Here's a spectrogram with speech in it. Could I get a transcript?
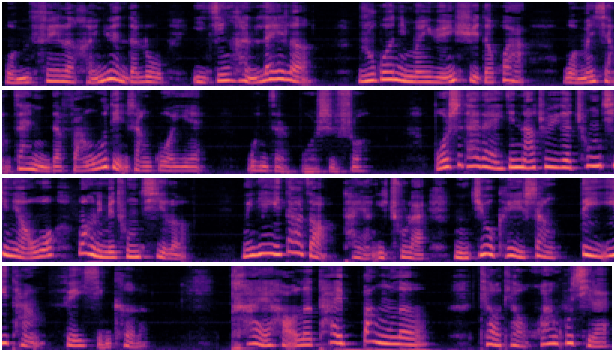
我们飞了很远的路，已经很累了。如果你们允许的话，我们想在你的房屋顶上过夜。”温泽尔博士说。博士太太已经拿出一个充气鸟窝，往里面充气了。明天一大早，太阳一出来，你就可以上第一堂飞行课了。太好了，太棒了！跳跳欢呼起来，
